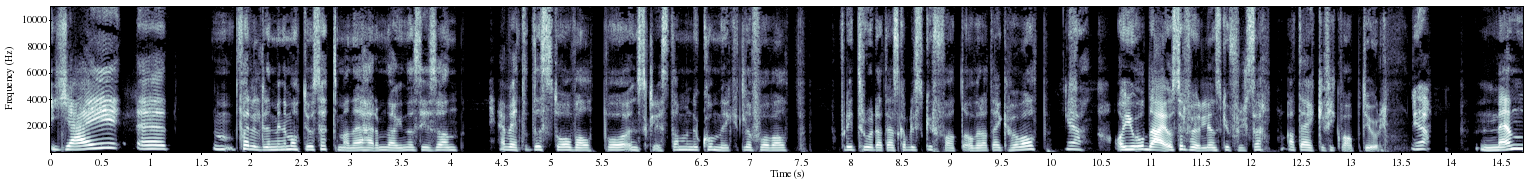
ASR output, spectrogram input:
jeg eh, Foreldrene mine måtte jo sette meg ned her om dagen og si sånn Jeg vet at det står valp på ønskelista, men du kommer ikke til å få valp. For de tror at jeg skal bli skuffa over at jeg ikke får valp. Ja. Og jo, det er jo selvfølgelig en skuffelse at jeg ikke fikk valp til jul. Ja. Men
